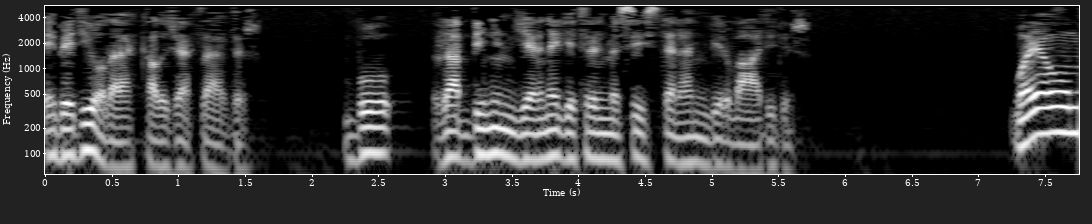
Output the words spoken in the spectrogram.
ebedi olarak kalacaklardır. Bu, Rabbinin yerine getirilmesi istenen bir vaadidir. وَيَوْمَ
